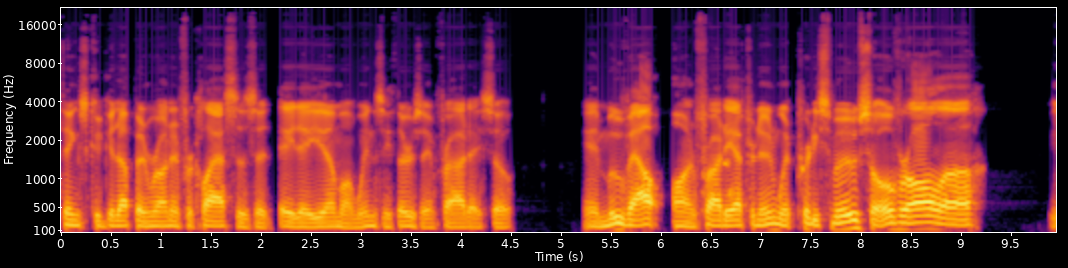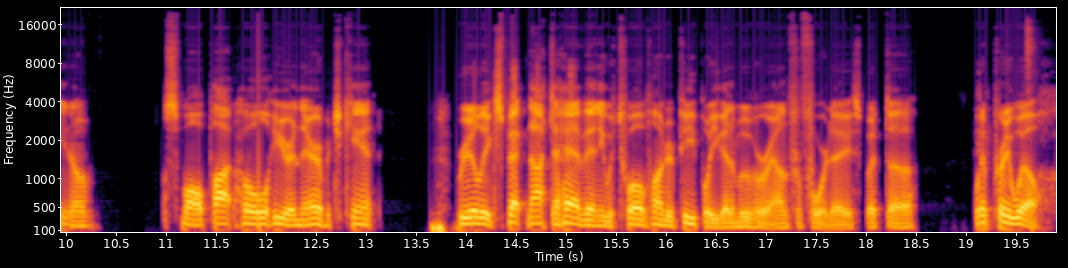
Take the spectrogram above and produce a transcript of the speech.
things could get up and running for classes at 8 a.m. on Wednesday, Thursday, and Friday. So and move out on Friday afternoon went pretty smooth. So overall, uh, you know, small pothole here and there, but you can't really expect not to have any with 1,200 people. You got to move around for four days, but uh, went pretty well.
